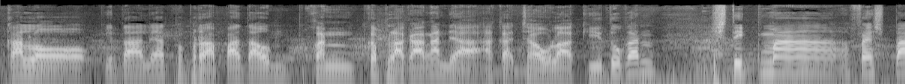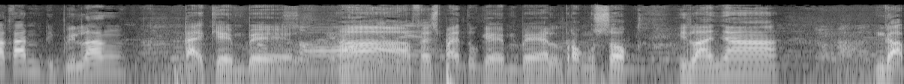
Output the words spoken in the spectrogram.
kalau kita lihat beberapa tahun bukan kebelakangan ya agak jauh lagi itu kan stigma Vespa kan dibilang kayak gembel. Rongsok Nah, gitu ya. Vespa itu gembel, rongsok. Hilangnya nggak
